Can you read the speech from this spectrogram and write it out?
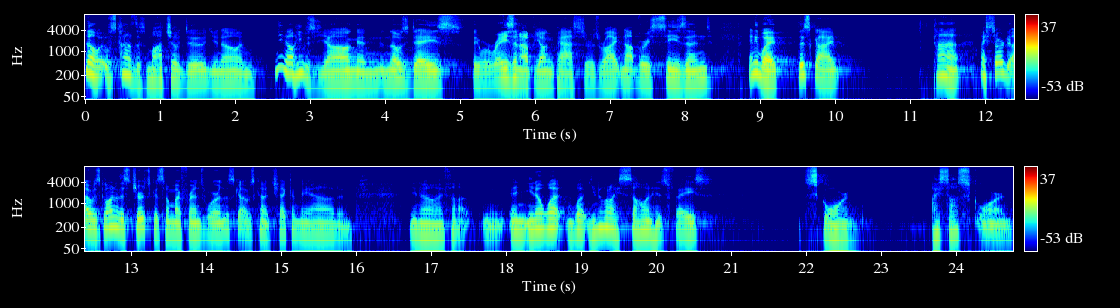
no, it was kind of this macho dude, you know, and, you know, he was young, and in those days, they were raising up young pastors, right? Not very seasoned. Anyway, this guy kind of, I started, I was going to this church because some of my friends were, and this guy was kind of checking me out. And, you know, I thought, and you know what? What, you know what I saw in his face? Scorn. I saw scorn.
